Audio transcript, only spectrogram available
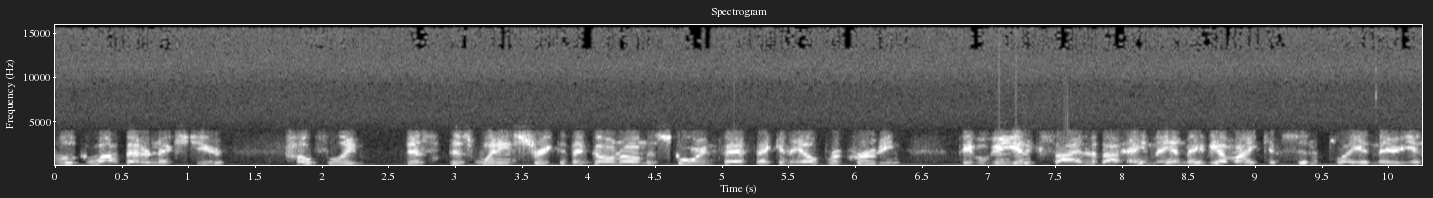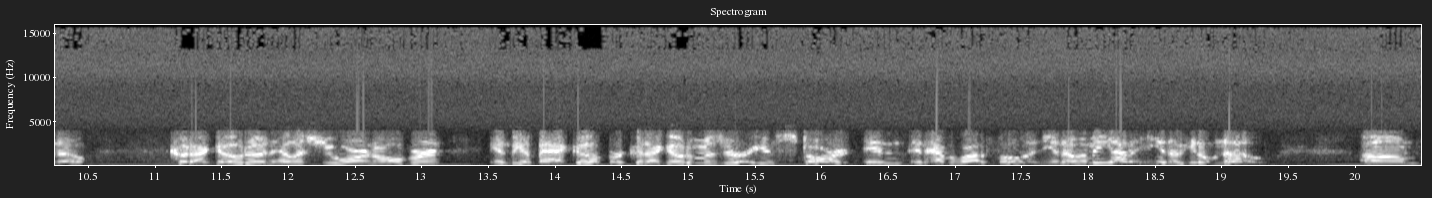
look a lot better next year. Hopefully, this this winning streak that they've gone on, the scoring fest, that can help recruiting. People can get excited about, hey man, maybe I might consider playing there. You know, could I go to an LSU or an Auburn and be a backup, or could I go to Missouri and start and and have a lot of fun? You know, I mean, I, you know, you don't know. Um,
